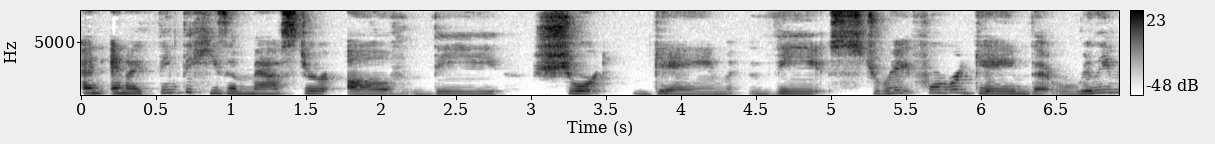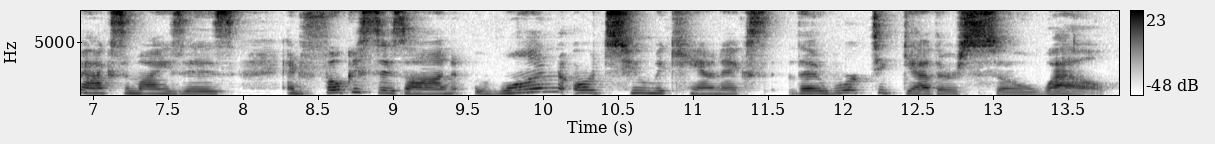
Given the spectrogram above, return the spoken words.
And, and I think that he's a master of the short game, the straightforward game that really maximizes and focuses on one or two mechanics that work together so well.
